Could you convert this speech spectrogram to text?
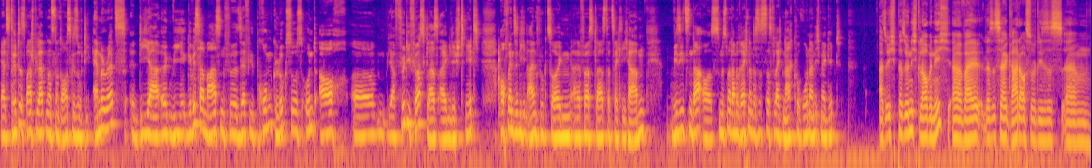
Ja, als drittes Beispiel hatten wir uns noch rausgesucht die Emirates, die ja irgendwie gewissermaßen für sehr viel Prunk, Luxus und auch äh, ja, für die First Class eigentlich steht, auch wenn sie nicht in allen Flugzeugen eine First Class tatsächlich haben. Wie sieht's denn da aus? Müssen wir damit rechnen, dass es das vielleicht nach Corona nicht mehr gibt? Also ich persönlich glaube nicht, äh, weil das ist ja gerade auch so dieses ähm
